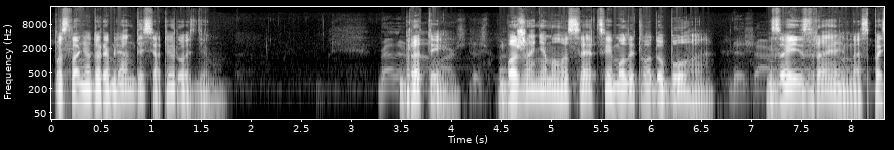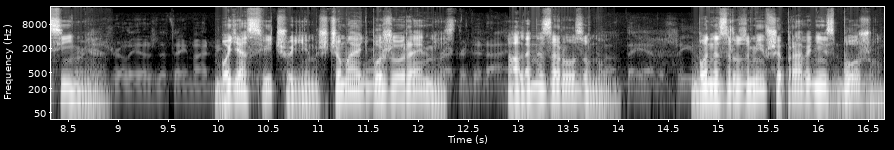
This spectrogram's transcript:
Послання до римлян, 10 розділ. Брати, бажання мого серця і молитва до Бога за Ізраїль на спасіння. Бо я свідчу їм, що мають Божу ревність, але не за розумом, бо не зрозумівши праведність Божу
